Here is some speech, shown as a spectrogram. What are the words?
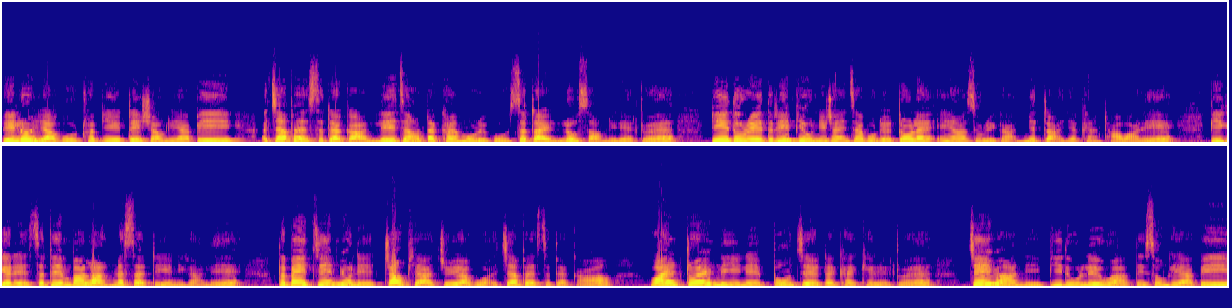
ဘေးလွတ်ရာကိုထွက်ပြေးတိမ်းရှောင်နေရပြီးအကြမ်းဖက်စစ်တပ်ကလေကြောင်းတက်ခတ်မှုတွေကိုဇက်တိုက်လှုပ်ဆောင်နေတဲ့အတွက်ပြည်သူတွေသတိပြုနေထိုင်ကြဖို့တဲ့တော်လန်အင်အားစုတွေကမြစ်တာရက်ခံထားပါတယ်။ပြီးခဲ့တဲ့စက်တင်ဘာလ22ရက်နေ့ကလည်းတပိတ်ကျင်းမြို့နယ်ကြောက်ဖြာကျွေးရကိုအကြမ်းဖက်စစ်တပ်က ဝိုင်တွဲလီနဲ့ဘုံကျဲတိုက်ခိုက်ခဲ့တဲ့အတွက်ကျေးရွာနေပြည်သူလေးဦးဟာတိတ်ဆုံးခဲ့ရပြီး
